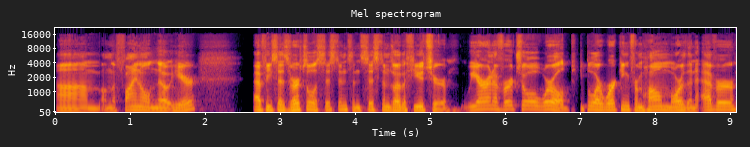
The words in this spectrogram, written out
Um, on the final note here, Effie says virtual assistants and systems are the future. We are in a virtual world. People are working from home more than ever.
